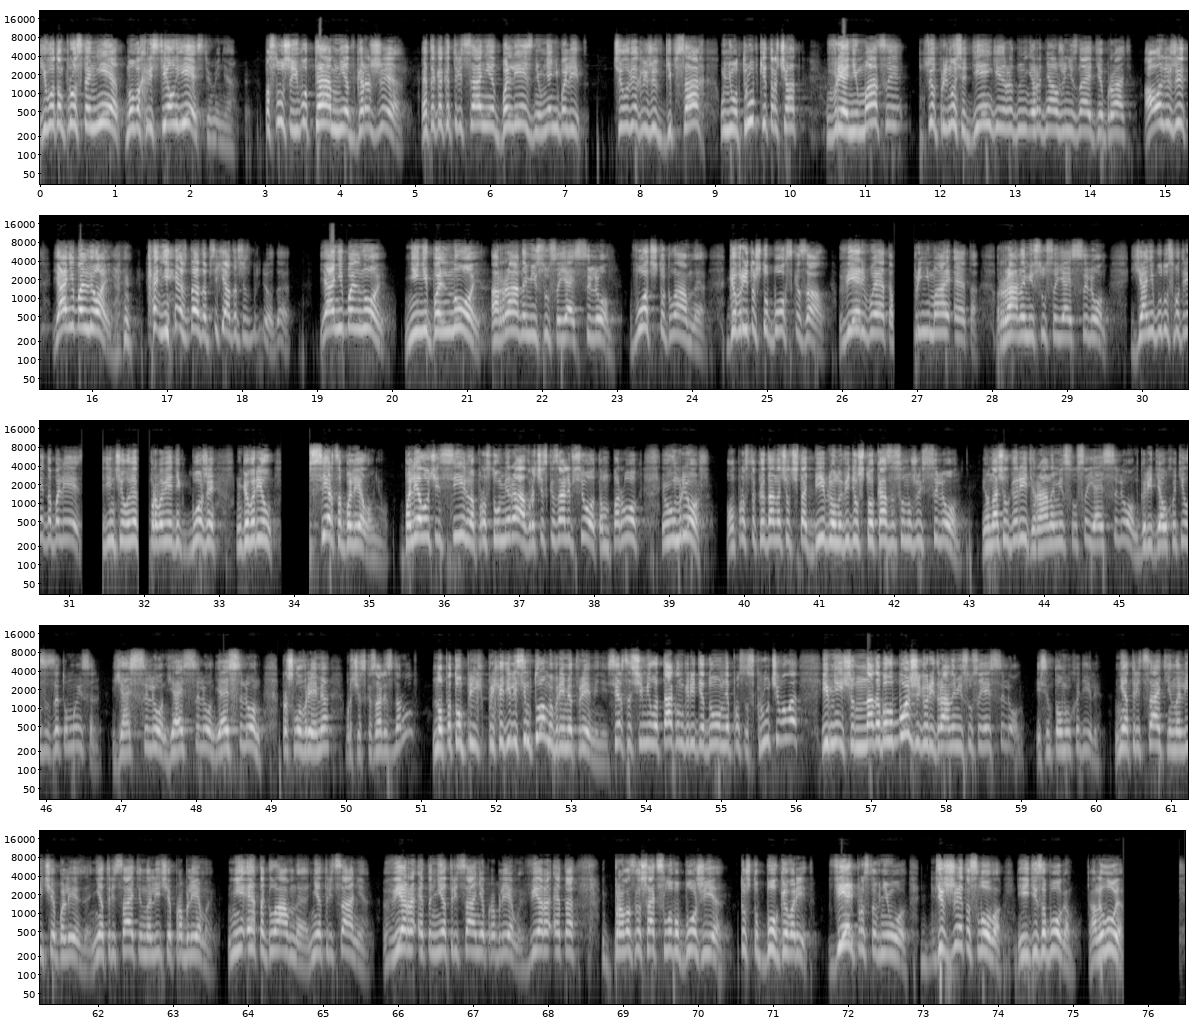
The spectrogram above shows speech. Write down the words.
Его там просто нет, но во Христе он есть у меня. Послушай, его там нет в гараже. Это как отрицание болезни, у меня не болит. Человек лежит в гипсах, у него трубки торчат, в реанимации, все приносят деньги, родня уже не знает, где брать. А он лежит, я не больной. Конечно, да, да, психиатр сейчас придет, да. Я не больной. Не не больной, а ранами Иисуса я исцелен. Вот что главное. Говори то, что Бог сказал. Верь в это, принимай это. Ранами Иисуса я исцелен. Я не буду смотреть на болезнь. Один человек, проповедник Божий, говорил, сердце болело у него. Болело очень сильно, просто умирал. Врачи сказали, все, там порог, и умрешь. Он просто, когда начал читать Библию, он увидел, что, оказывается, он уже исцелен. И он начал говорить, ранами Иисуса я исцелен. Говорит, я ухватился за эту мысль. Я исцелен, я исцелен, я исцелен. Прошло время, врачи сказали, здоров. Но потом при, приходили симптомы время от времени. Сердце щемило так, он говорит, я думал, меня просто скручивало, и мне еще надо было больше говорить, ранами Иисуса я исцелен. И симптомы уходили. Не отрицайте наличие болезни, не отрицайте наличие проблемы. Не это главное, не отрицание. Вера – это не отрицание проблемы. Вера – это провозглашать Слово Божье, то, что Бог говорит. Верь просто в Него, держи это Слово и иди за Богом. Аллилуйя.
